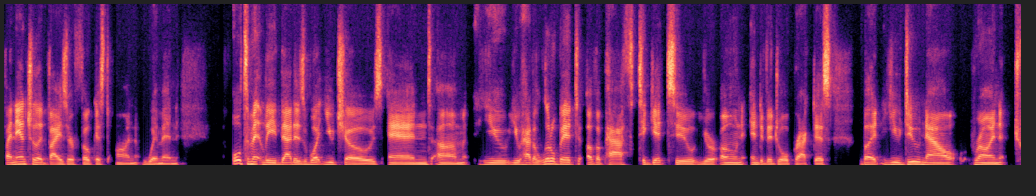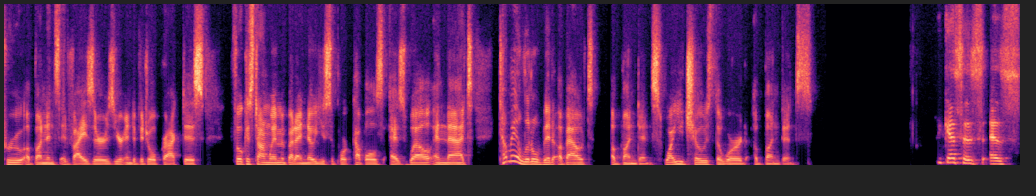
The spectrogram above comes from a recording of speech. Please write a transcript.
financial advisor focused on women ultimately that is what you chose and um, you you had a little bit of a path to get to your own individual practice but you do now run true abundance advisors. Your individual practice focused on women but i know you support couples as well and that tell me a little bit about abundance why you chose the word abundance. I guess as as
